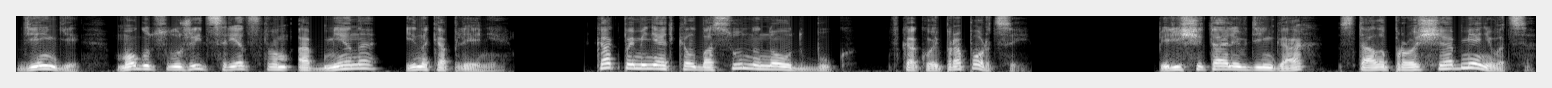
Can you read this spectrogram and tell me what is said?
Деньги могут служить средством обмена и накопления. Как поменять колбасу на ноутбук? В какой пропорции? Пересчитали в деньгах, стало проще обмениваться.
